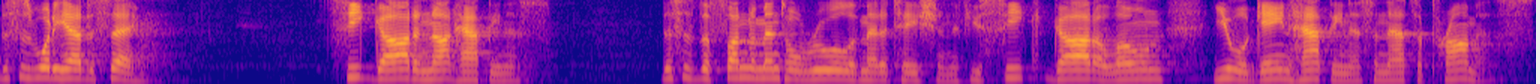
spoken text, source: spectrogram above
This is what he had to say Seek God and not happiness. This is the fundamental rule of meditation. If you seek God alone, you will gain happiness, and that's a promise.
